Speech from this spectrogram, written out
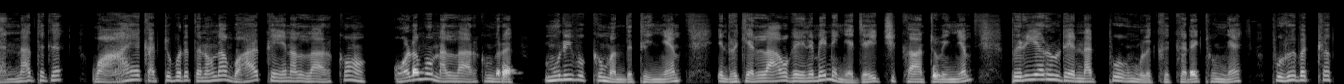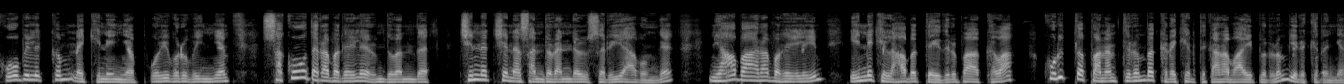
என்னத்துக்கு? வாயை கட்டுப்படுத்தணும்னா வாழ்க்கையும் நல்லா இருக்கும் உடம்பும் நல்லா இருக்குங்கிற முடிவுக்கும் வந்துட்டீங்க. இன்றைக்கு எல்லா வகையிலுமே நீங்க ஜெயிச்சு காட்டுவீங்க. பெரியவருடைய நட்பு உங்களுக்கு கிடைக்குங்க. புகழ்பெற்ற கோவிலுக்கும் இன்னைக்கு நீங்க போய் வருவீங்க சகோதர வகையில இருந்து வந்த சின்ன சின்ன சண்டரங்கள் சரியாகுங்க. வியாபார வகையிலையும் இன்னைக்கு லாபத்தை எதிர்பார்க்கலாம். கொடுத்த பணம் திரும்ப கிடைக்கிறதுக்கான வாய்ப்புகளும் இருக்குதுங்க.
